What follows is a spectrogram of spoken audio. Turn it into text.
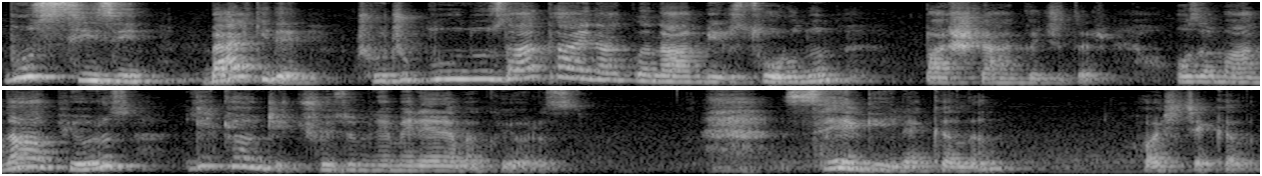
Bu sizin belki de çocukluğunuzdan kaynaklanan bir sorunun başlangıcıdır. O zaman ne yapıyoruz? İlk önce çözümlemelere bakıyoruz. Sevgiyle kalın, hoşça kalın.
